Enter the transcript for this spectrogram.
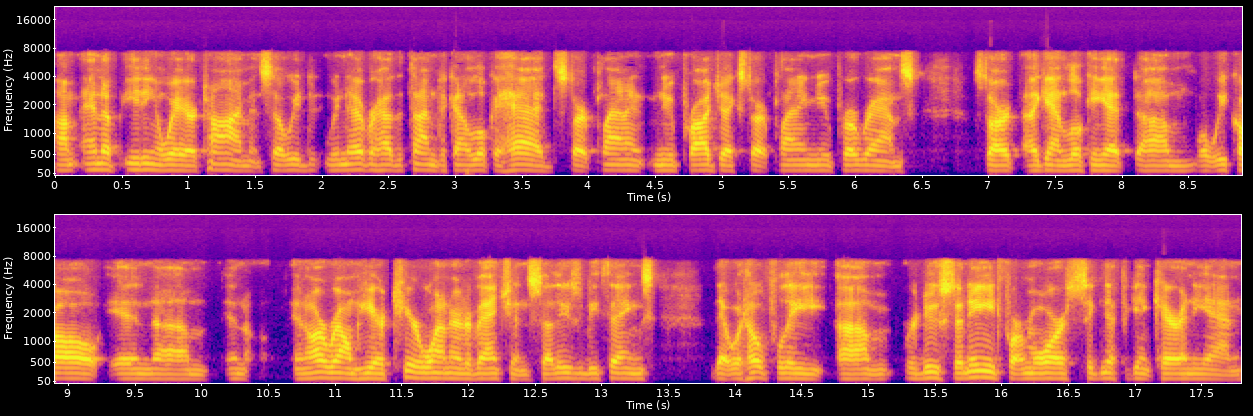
um, end up eating away our time, and so we we never have the time to kind of look ahead, start planning new projects, start planning new programs, start again looking at um, what we call in um, in in our realm here tier one interventions. So these would be things that would hopefully um, reduce the need for more significant care in the end.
